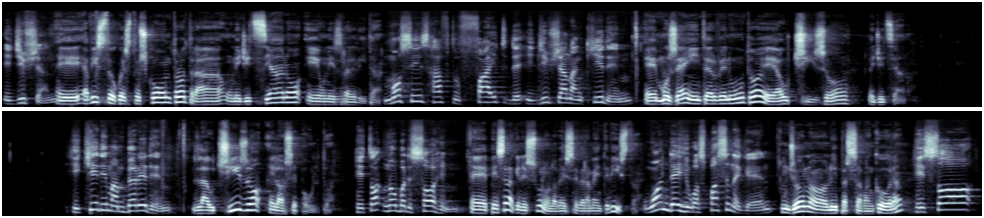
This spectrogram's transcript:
E ha visto questo scontro tra un egiziano e un israelita. Moses have to fight the Egyptian and kill him. E Mosè è intervenuto e ha ucciso l'egiziano. He killed him and buried him. L'ha ucciso e l'ha sepolto. He thought nobody saw him. E pensava che nessuno l'avesse veramente visto. One day he was passing again. Un giorno lui passava ancora He saw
